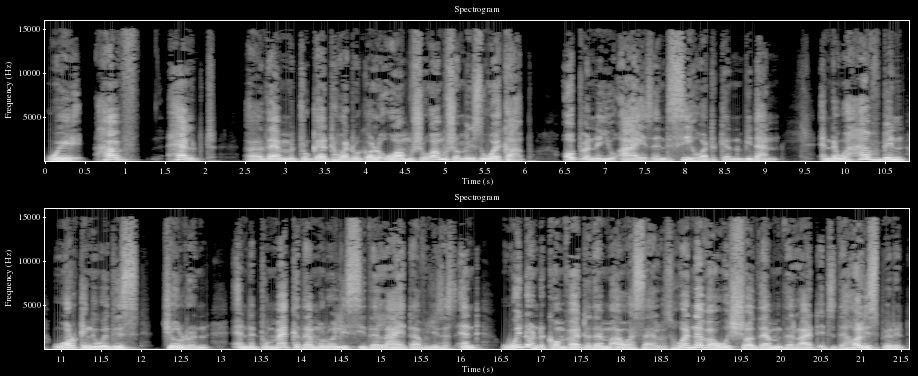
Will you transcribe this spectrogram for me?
we have helped uh, them to get what we call uamsho. Uamsho means wake up, open your eyes and see what can be done. And we have been working with these children and to make them really see the light of Jesus. And we don't convert them ourselves. Whenever we show them the light, it's the Holy Spirit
